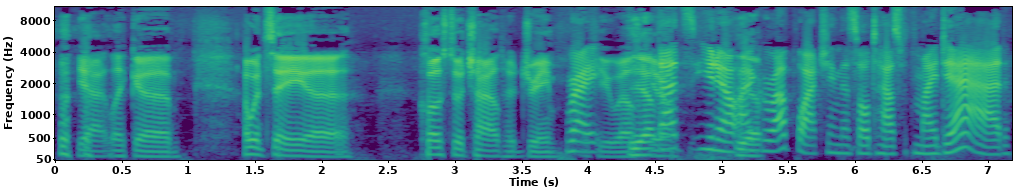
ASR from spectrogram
yeah. Like uh, I wouldn't say uh, close to a childhood dream, Right. if you will. Yep. That's you know, Yep. I grew up watching this old house with my dad,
